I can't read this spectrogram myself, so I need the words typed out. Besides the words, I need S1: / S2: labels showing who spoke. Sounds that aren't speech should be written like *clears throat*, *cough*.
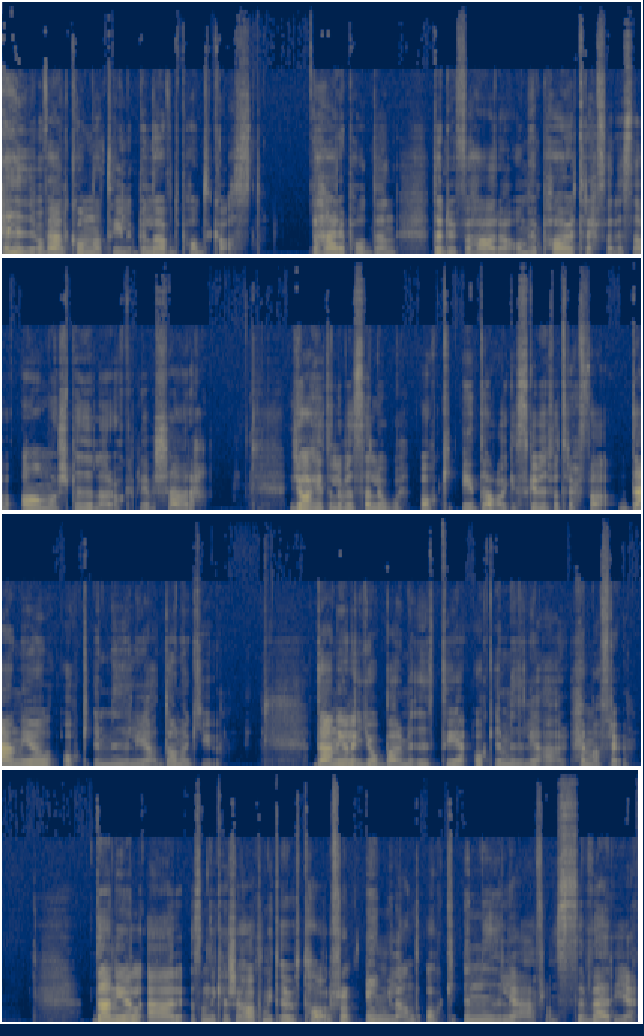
S1: Hej och välkomna till Beloved Podcast. Det här är podden där du får höra om hur par träffades av Amors pilar och blev kära. Jag heter Lovisa Lo och idag ska vi få träffa Daniel och Emilia Donoghue. Daniel jobbar med IT och Emilia är hemmafru. Daniel är, som ni kanske hör på mitt uttal, från England och Emilia är från Sverige.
